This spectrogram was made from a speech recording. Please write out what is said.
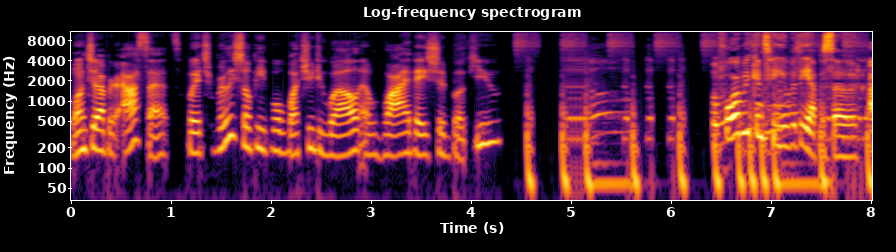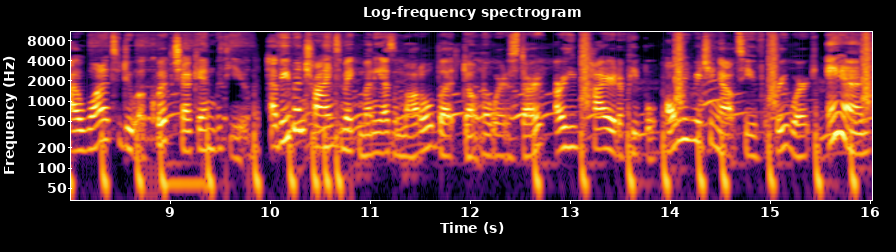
Once you have your assets, which really show people what you do well and why they should book you. Before we continue with the episode, I wanted to do a quick check in with you. Have you been trying to make money as a model but don't know where to start? Are you tired of people only reaching out to you for free work and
